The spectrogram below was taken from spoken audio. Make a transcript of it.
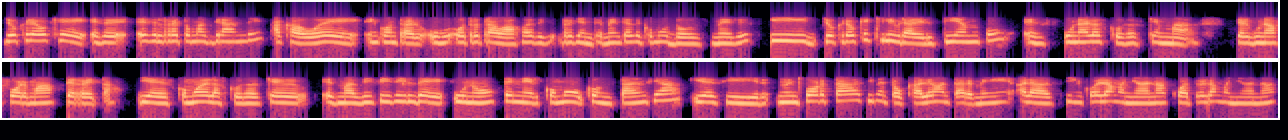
yo creo que ese es el reto más grande. Acabo de encontrar otro trabajo recientemente, hace como dos meses, y yo creo que equilibrar el tiempo es una de las cosas que más de alguna forma te reta y es como de las cosas que es más difícil de uno tener como constancia y decir, no importa si me toca levantarme a las 5 de la mañana, 4 de la mañana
